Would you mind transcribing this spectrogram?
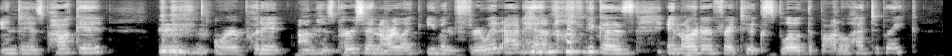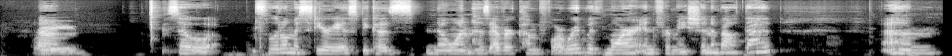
into his pocket or put it on his person or like even threw it at him because in order for it to explode the bottle had to break. Right. Um, so it's a little mysterious because no one has ever come forward with more information about that. Um,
